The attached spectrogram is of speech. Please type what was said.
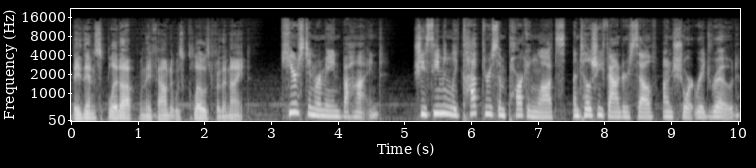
They then split up when they found it was closed for the night. Kirsten remained behind. She seemingly cut through some parking lots until she found herself on Shortridge Road.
